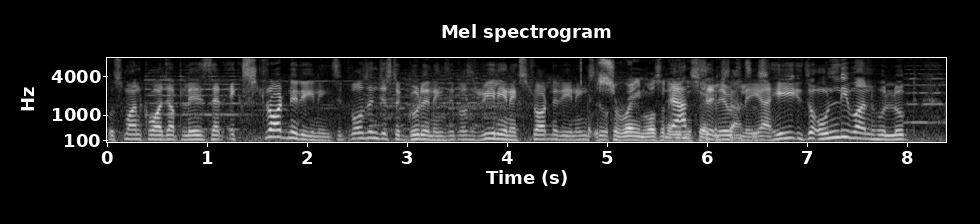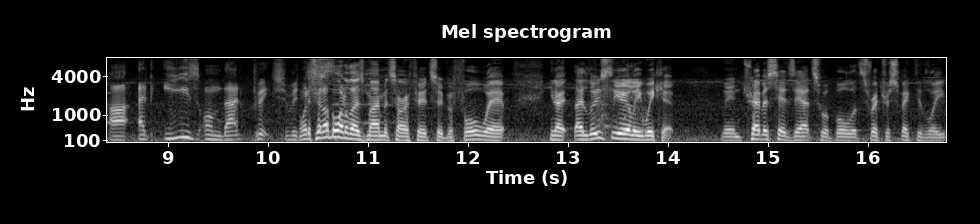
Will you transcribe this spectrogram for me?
Usman Khawaja plays that extraordinary innings. It wasn't just a good innings; it was really an extraordinary innings. It was serene, wasn't it, in the Absolutely, yeah. He is the only one who looked uh, at ease on that pitch. Which Well, it's another one of those moments I referred to before where, you know, they lose the early wicket. Then Travis Head's out to a ball that's retrospectively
